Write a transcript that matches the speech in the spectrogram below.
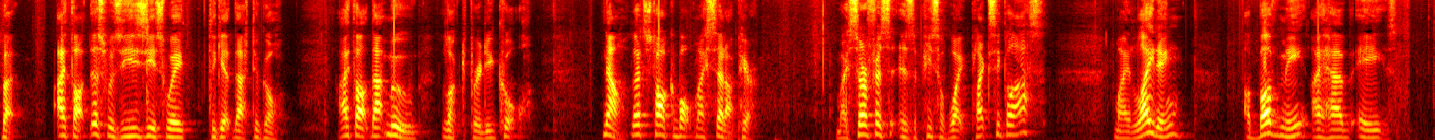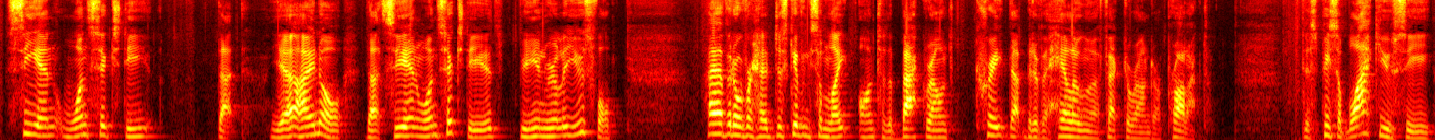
But I thought this was the easiest way to get that to go. I thought that move looked pretty cool. Now, let's talk about my setup here. My surface is a piece of white plexiglass. My lighting, above me, I have a CN160 that yeah, I know, that CN160, it's being really useful. I have it overhead, just giving some light onto the background, create that bit of a haloing effect around our product. This piece of black you see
